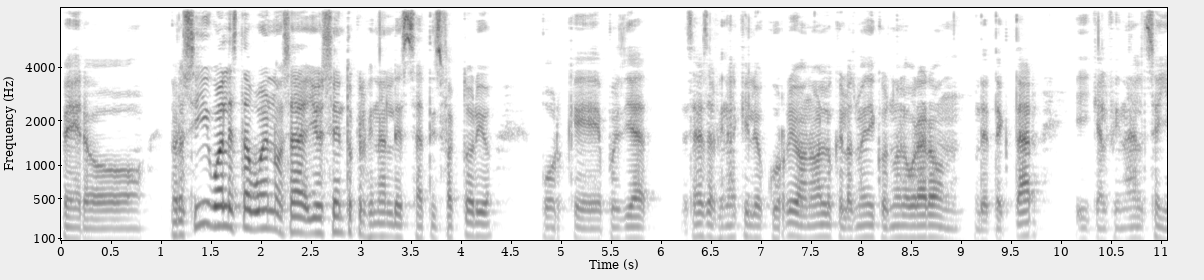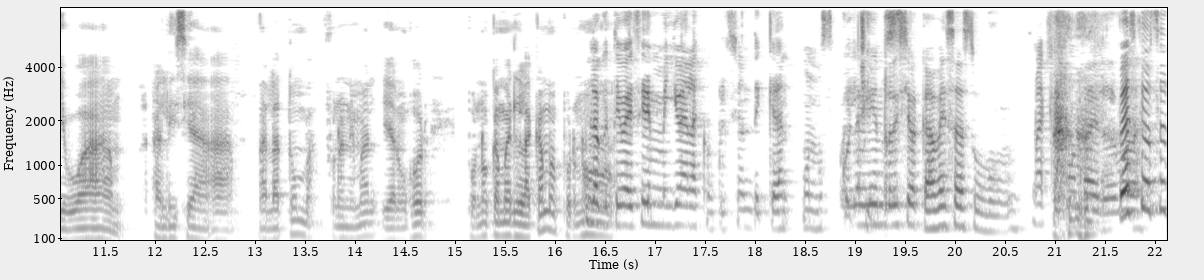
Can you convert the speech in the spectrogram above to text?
Pero, pero sí, igual está bueno. O sea, yo siento que el final es satisfactorio. Porque pues ya sabes al final qué le ocurrió, ¿no? Lo que los médicos no lograron detectar y que al final se llevó a Alicia a, a la tumba. Fue un animal y a lo mejor por no cambiarle la cama, por no... Lo que te iba a decir me lleva a la conclusión de que eran unos cochinos. bien recio a cabeza su Ah, de la Pero es que, o sea,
